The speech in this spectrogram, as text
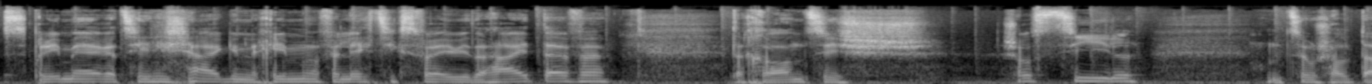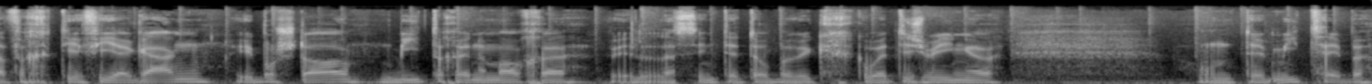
Das primäre Ziel ist eigentlich immer verletzungsfrei wieder heim. Der Kranz ist schon das Ziel. Und sonst halt einfach die vier Gänge überstehen, weiter können machen, weil es sind dort oben wirklich gute Schwinger und dort mitheben.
